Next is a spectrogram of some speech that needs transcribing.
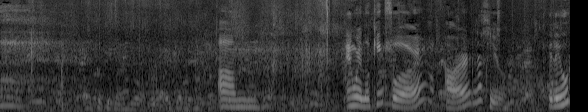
Um, and we're looking for our nephew. Il est où?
